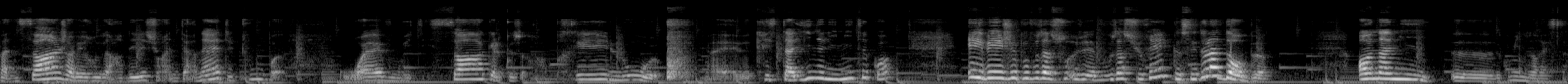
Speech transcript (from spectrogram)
Pensant, j'avais regardé sur internet et tout. Bah, ouais, vous mettez ça, quelques heures après, l'eau euh, cristalline limite quoi. Et eh bien, je peux vous, vous assurer que c'est de la daube. On a mis... Euh, combien il nous en reste?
